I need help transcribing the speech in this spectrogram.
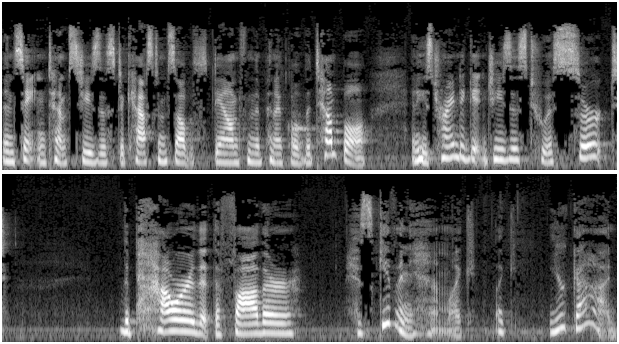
Then Satan tempts Jesus to cast himself down from the pinnacle of the temple, and he's trying to get Jesus to assert the power that the Father has given him. Like, like you're God,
